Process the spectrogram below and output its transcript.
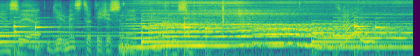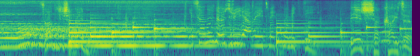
Piyasaya girme stratejisini anlatır mısın? Sadece şakaydı. İnsanların özrüyle alay etmek komik değil. Bir şakaydı.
